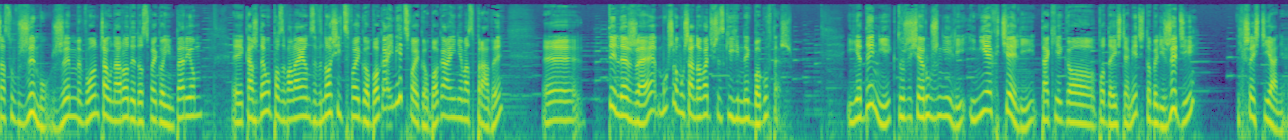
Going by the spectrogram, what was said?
czasów Rzymu. Rzym włączał narody do swojego imperium, e, każdemu pozwalając wnosić swojego Boga i mieć swojego Boga i nie ma sprawy. E, Tyle, że muszą uszanować wszystkich innych bogów też. Jedyni, którzy się różnili i nie chcieli takiego podejścia mieć, to byli Żydzi i chrześcijanie.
